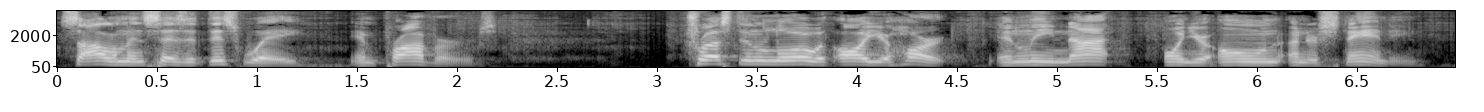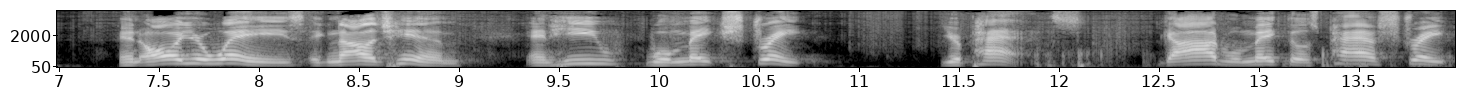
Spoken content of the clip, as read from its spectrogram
Solomon says it this way in Proverbs Trust in the Lord with all your heart and lean not on your own understanding. In all your ways, acknowledge him, and he will make straight your paths. God will make those paths straight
